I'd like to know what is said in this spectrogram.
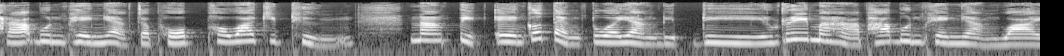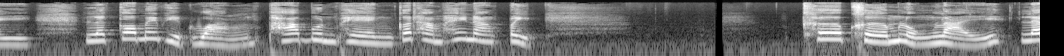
พระบุญเพงอยากจะพบ เพราะว่าคิดถึง นางปิกเองก็แต่งตัวอย่างดิบดี รีบมาหาพระบุญเพงอย่างไว และก็ไม่ผิดหวัง พระบุญเพงก็ทำให้นางปิก เคิบเคิมหลงไหล และ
